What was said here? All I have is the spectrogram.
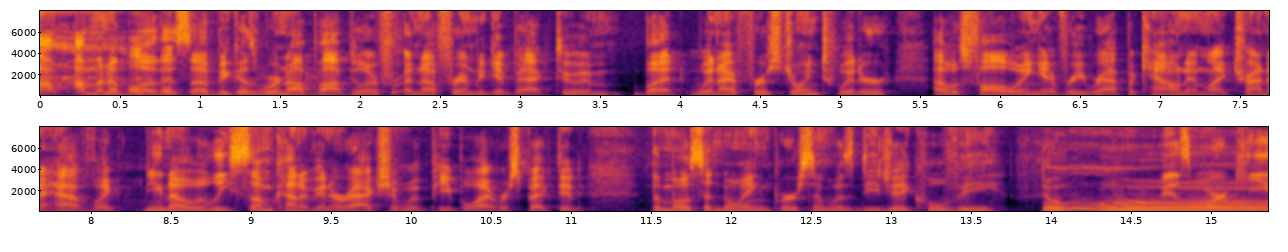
I'm, I'm gonna blow this up because we're not popular for, enough for him to get back to him. But when I first joined Twitter, I was following every rap account and like trying to have like you know at least some kind of interaction with people I respected. The most annoying person was DJ Cool V. Ooh, Biz Markie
